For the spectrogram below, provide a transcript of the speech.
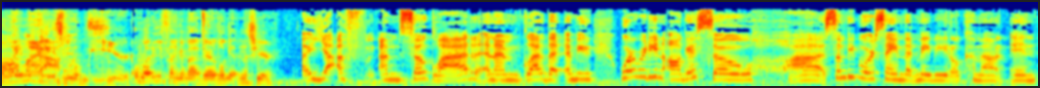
all late about nineties were it. weird. What do you think about Daredevil getting this year? Uh, yeah, I'm so glad, and I'm glad that I mean we're already in August, so uh, some people were saying that maybe it'll come out in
